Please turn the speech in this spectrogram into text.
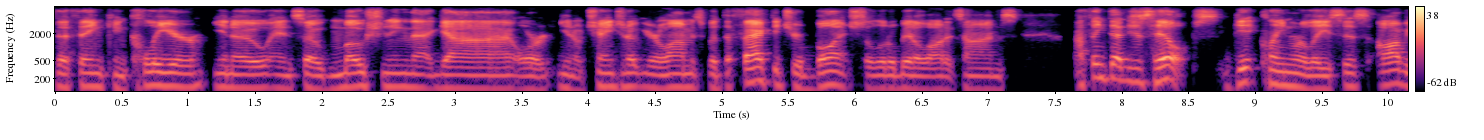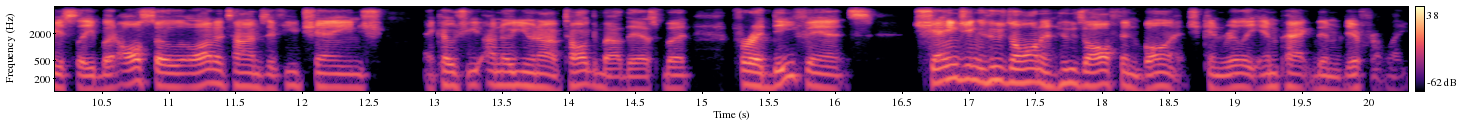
the thing can clear you know and so motioning that guy or you know changing up your alignments but the fact that you're bunched a little bit a lot of times I think that just helps get clean releases, obviously, but also a lot of times if you change, and coach, I know you and I have talked about this, but for a defense, changing who's on and who's off in bunch can really impact them differently.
